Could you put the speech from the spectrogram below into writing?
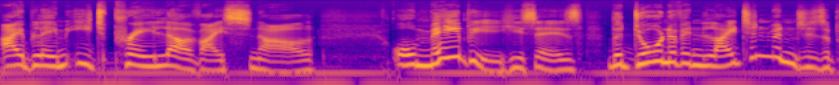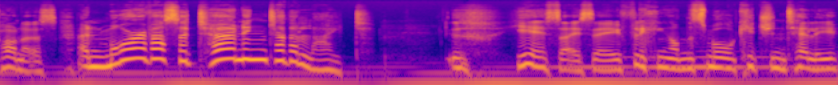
I blame Eat, Pray, Love, I snarl. Or maybe, he says, the dawn of enlightenment is upon us, and more of us are turning to the light. Ugh, yes, I say, flicking on the small kitchen telly.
